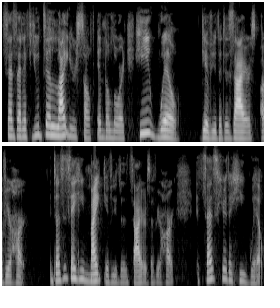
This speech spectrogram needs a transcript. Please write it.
says that if you delight yourself in the Lord, He will give you the desires of your heart. It doesn't say he might give you the desires of your heart. It says here that he will.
